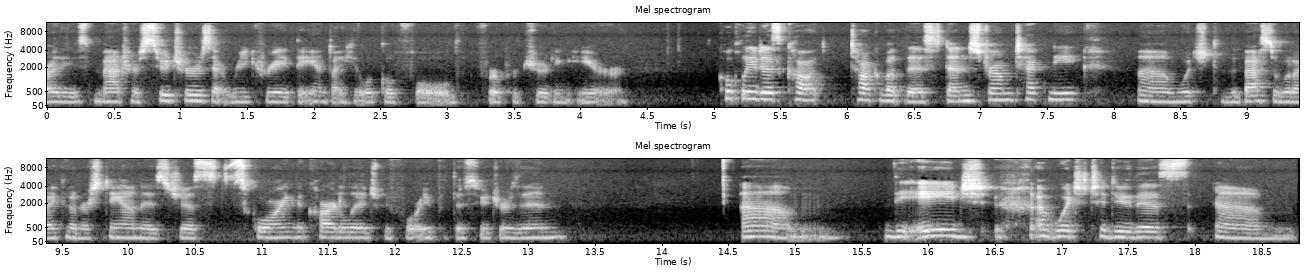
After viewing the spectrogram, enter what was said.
are these mattress sutures that recreate the antihelical fold for protruding ear. Coakley does talk about the Stenstrom technique, um, which to the best of what I can understand is just scoring the cartilage before you put the sutures in. Um, the age of which to do this, um,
